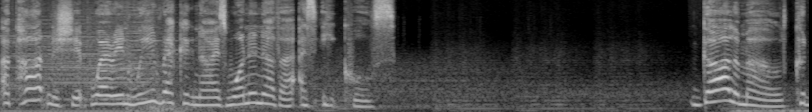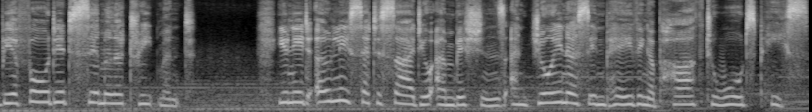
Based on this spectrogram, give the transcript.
a partnership wherein we recognize one another as equals. Garlemald could be afforded similar treatment. You need only set aside your ambitions and join us in paving a path towards peace.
